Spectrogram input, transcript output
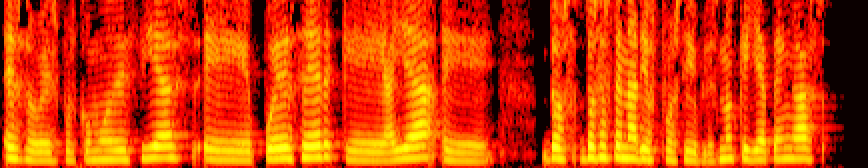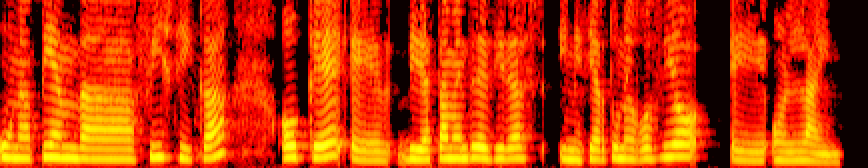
Eso es, pues como decías, eh, puede ser que haya eh, dos, escenarios posibles, ¿no? Que ya tengas una tienda física o que eh, directamente decidas iniciar tu negocio online.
